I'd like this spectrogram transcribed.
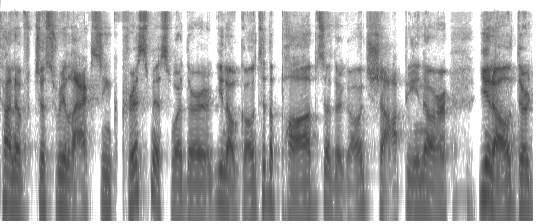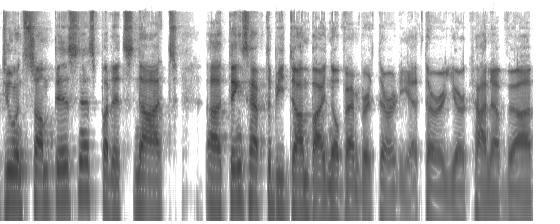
kind of just relaxing Christmas where they're, you know, going to the pubs or they're going shopping or, you know, they're doing some business, but it's not, uh, things have to be done by November 30th or you're kind of, uh,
